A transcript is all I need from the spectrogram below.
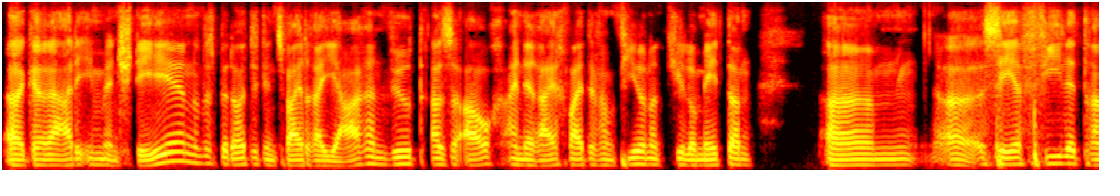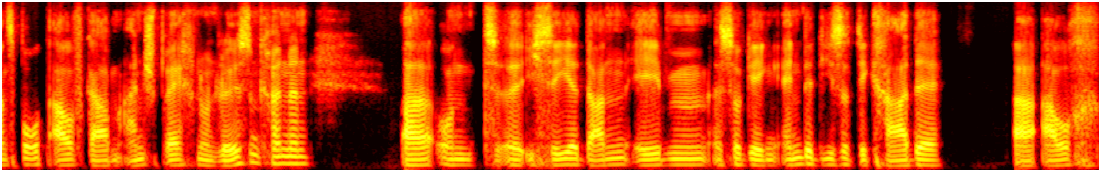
äh, gerade im Entstehen. Und das bedeutet, in zwei, drei Jahren wird also auch eine Reichweite von 400 Kilometern ähm, äh, sehr viele Transportaufgaben ansprechen und lösen können. Äh, und äh, ich sehe dann eben so gegen Ende dieser Dekade auch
